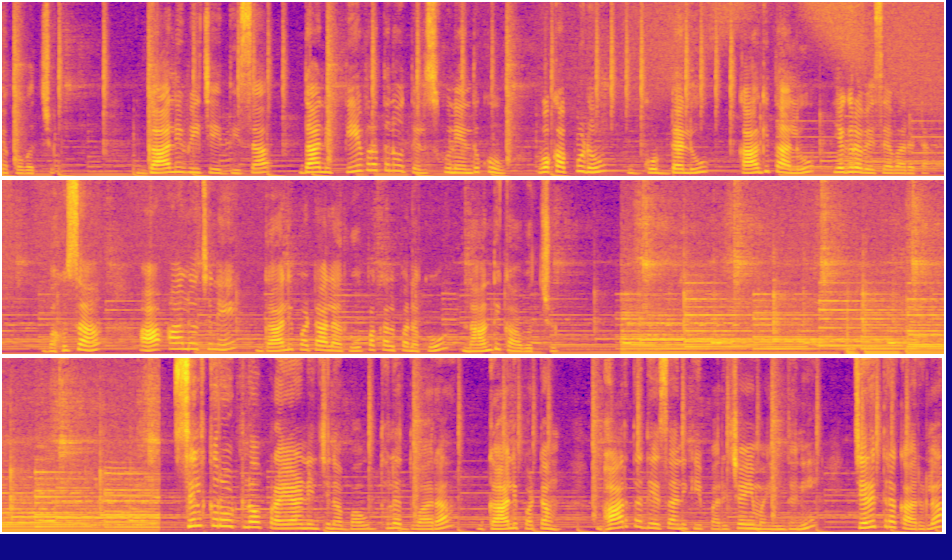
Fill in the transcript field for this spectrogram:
చెప్పవచ్చు. గాలి వీచే దిశ దాని తీవ్రతను తెలుసుకునేందుకు ఒకప్పుడు గుడ్డలు కాగితాలు ఎగురవేసేవారట. బహుశా ఆ ఆలోచనే గాలిపటాల రూపకల్పనకు నాంది కావచ్చు. సిల్క్ రూట్లో ప్రయాణించిన బౌద్ధుల ద్వారా గాలిపటం భారతదేశానికి పరిచయం అయిందని చరిత్రకారుల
